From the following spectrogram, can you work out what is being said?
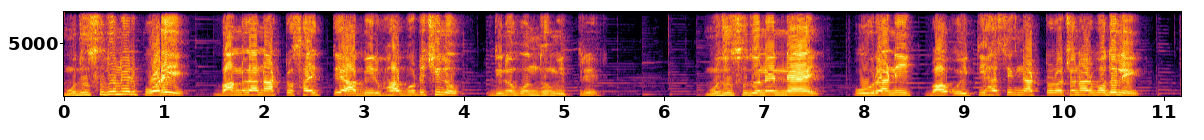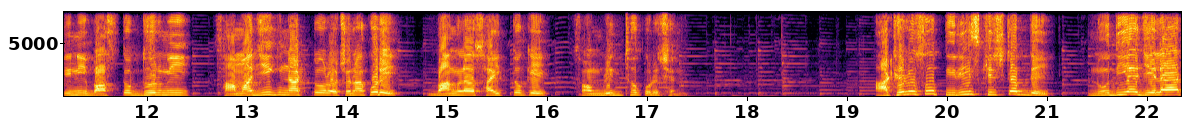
মধুসূদনের পরে বাংলা নাট্য সাহিত্যে আবির্ভাব ঘটেছিল দীনবন্ধু মিত্রের। মধুসূদনের ন্যায় পৌরাণিক বা ঐতিহাসিক নাট্য রচনার বদলে তিনি বাস্তবধর্মী সামাজিক নাট্য রচনা করে বাংলা সাহিত্যকে সমৃদ্ধ করেছেন। আঠেরোশো তিরিশ খ্রিস্টাব্দে নদিয়া জেলার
